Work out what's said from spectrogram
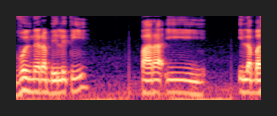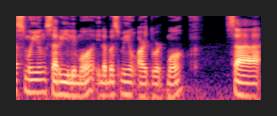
vulnerability para i ilabas mo yung sarili mo, ilabas mo yung artwork mo sa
